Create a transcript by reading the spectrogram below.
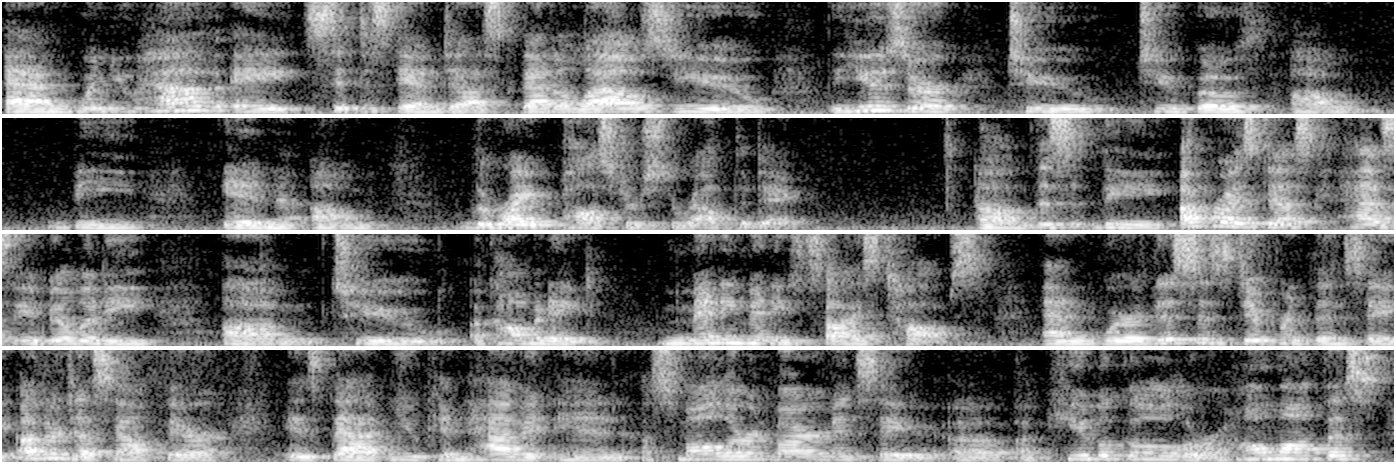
And when you have a sit-to-stand desk, that allows you, the user, to, to both um, be in um, the right postures throughout the day. Um, this, the Uprise desk has the ability um, to accommodate many, many size tops. And where this is different than, say, other desks out there is that you can have it in a smaller environment, say a, a cubicle or a home office,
